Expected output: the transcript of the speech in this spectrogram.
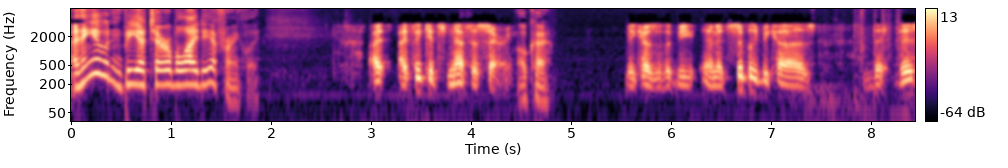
I think it wouldn't be a terrible idea, frankly. I, I think it's necessary. Okay. because of the be- and it's simply because th- this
